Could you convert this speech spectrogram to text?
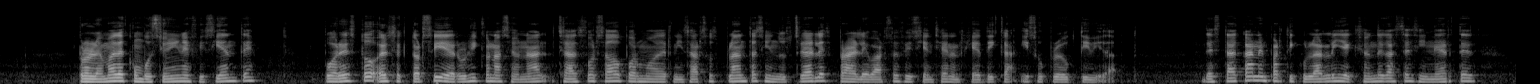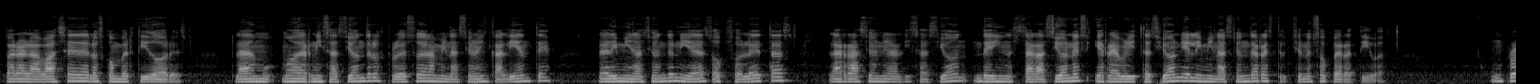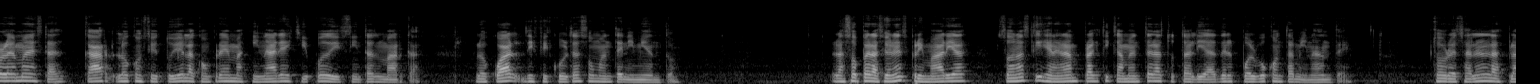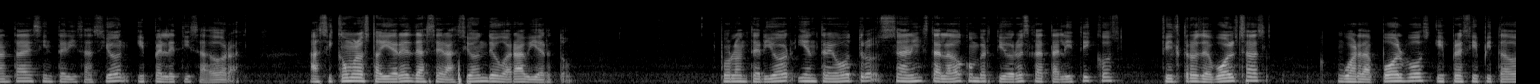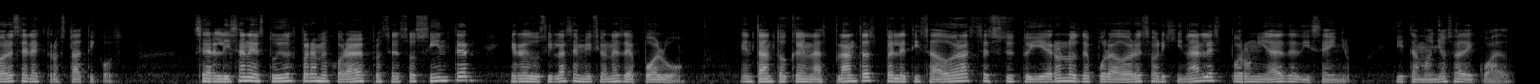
problemas de combustión ineficiente. Por esto, el sector siderúrgico nacional se ha esforzado por modernizar sus plantas industriales para elevar su eficiencia energética y su productividad. Destacan en particular la inyección de gases inertes para la base de los convertidores, la modernización de los procesos de laminación en caliente, la eliminación de unidades obsoletas, la racionalización de instalaciones y rehabilitación y eliminación de restricciones operativas. Un problema a destacar lo constituye la compra de maquinaria y equipo de distintas marcas, lo cual dificulta su mantenimiento. Las operaciones primarias son las que generan prácticamente la totalidad del polvo contaminante. Sobresalen las plantas de sinterización y peletizadoras, así como los talleres de aceración de hogar abierto. Por lo anterior y entre otros se han instalado convertidores catalíticos, filtros de bolsas, guardapolvos y precipitadores electrostáticos. Se realizan estudios para mejorar el proceso Sinter y reducir las emisiones de polvo, en tanto que en las plantas peletizadoras se sustituyeron los depuradores originales por unidades de diseño y tamaños adecuados.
